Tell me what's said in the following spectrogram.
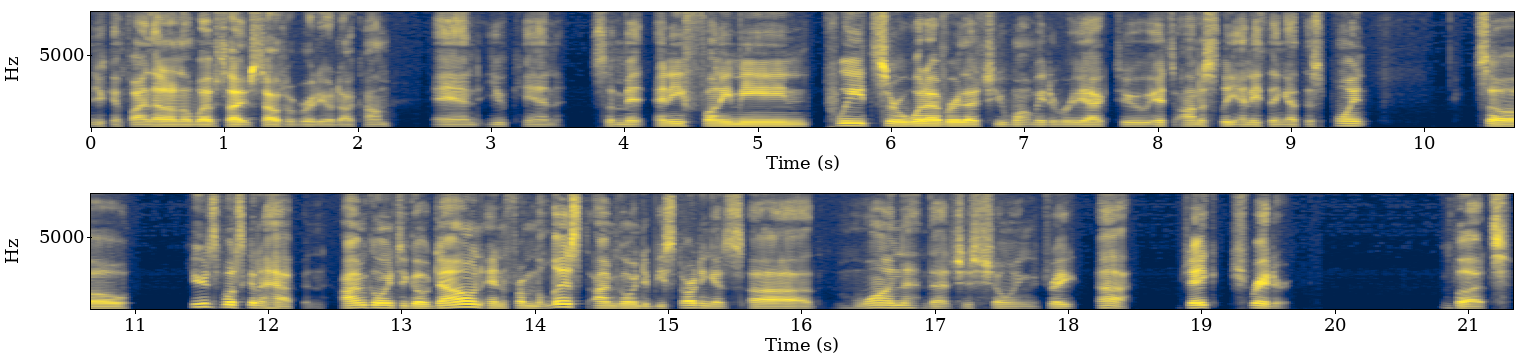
And you can find that on the website stylesrebelradio.com, and you can submit any funny, mean tweets or whatever that you want me to react to. It's honestly anything at this point. So here's what's going to happen. I'm going to go down, and from the list, I'm going to be starting as uh, one that's just showing Drake, ah, Jake Schrader. But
